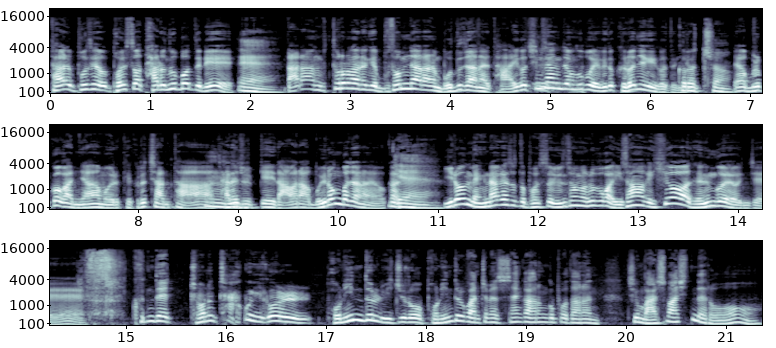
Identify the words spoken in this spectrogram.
다 보세요. 벌써 다른 후보들이 예. 나랑 토론하는 게 무섭냐라는 모두잖아요. 다 이거 심상정 후보 얘기도 그런 얘기거든요. 그렇죠. 내가 물거 같냐, 뭐 이렇게 그렇지 않다, 음. 잘해줄게 나와라, 뭐 이런 거잖아요. 그러니까 예. 이런 맥락에서도 벌써 윤석열 후보가 이상하게 희화가 되는 거예요, 이제. 근데 저는 자꾸 이걸 본인들 위주로 본인들 관점에서 생각하는 것보다는 지금 말씀하신 대로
